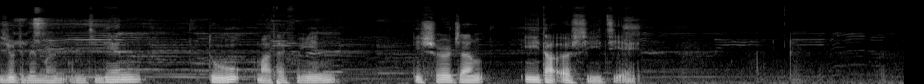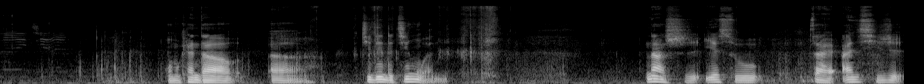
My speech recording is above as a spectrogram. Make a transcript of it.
弟兄姊妹们，我们今天读马太福音第十二章一到二十一节。我们看到，呃，今天的经文。那时，耶稣在安息日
